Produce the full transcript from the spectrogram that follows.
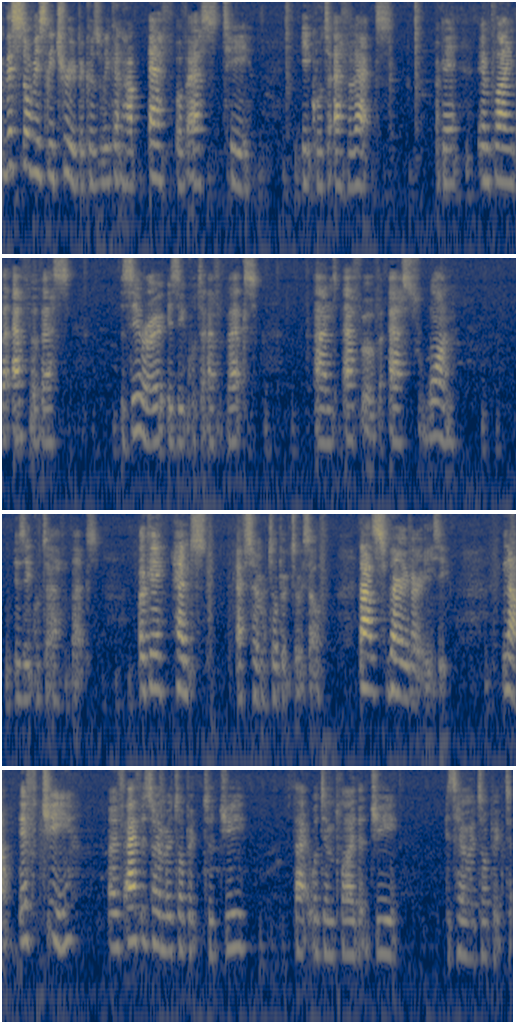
this is obviously true because we can have f of st equal to f of x. Okay, implying that f of s0 is equal to f of x and f of s1 is equal to f of x. Okay, hence f is homotopic to itself. That's very, very easy. Now, if G, if F is homotopic to G, that would imply that G is homotopic to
